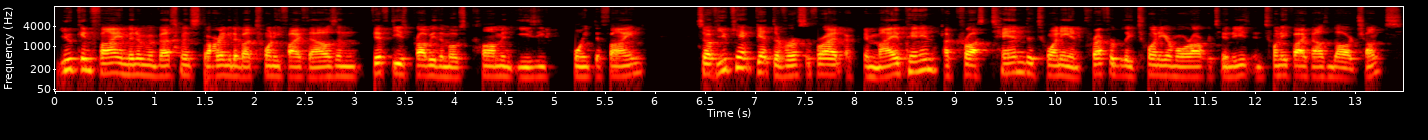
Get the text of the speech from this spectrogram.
you can find minimum investments starting at about 25,000. 50 is probably the most common easy point to find. So if you can't get diversified in my opinion across 10 to 20 and preferably 20 or more opportunities in $25,000 chunks,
